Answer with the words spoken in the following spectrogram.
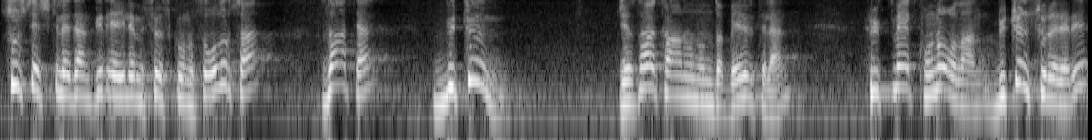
suç teşkil eden bir eylemi söz konusu olursa zaten bütün ceza kanununda belirtilen hükme konu olan bütün süreleri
